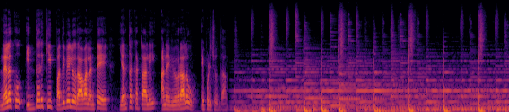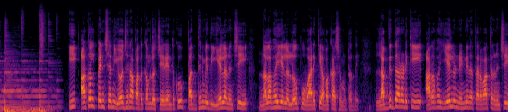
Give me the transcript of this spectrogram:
నెలకు ఇద్దరికీ పదివేలు రావాలంటే ఎంత కట్టాలి? అనే వివరాలు ఇప్పుడు చూద్దాం. ఈ అటల్ పెన్షన్ యోజన పథకంలో చేరేందుకు పద్దెనిమిది ఏళ్ళ నుంచి నలభై ఏళ్ళ లోపు వారికి అవకాశం ఉంటుంది. లబ్ధిదారుడికి అరవై ఏళ్ళు నిండిన తర్వాత నుంచి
